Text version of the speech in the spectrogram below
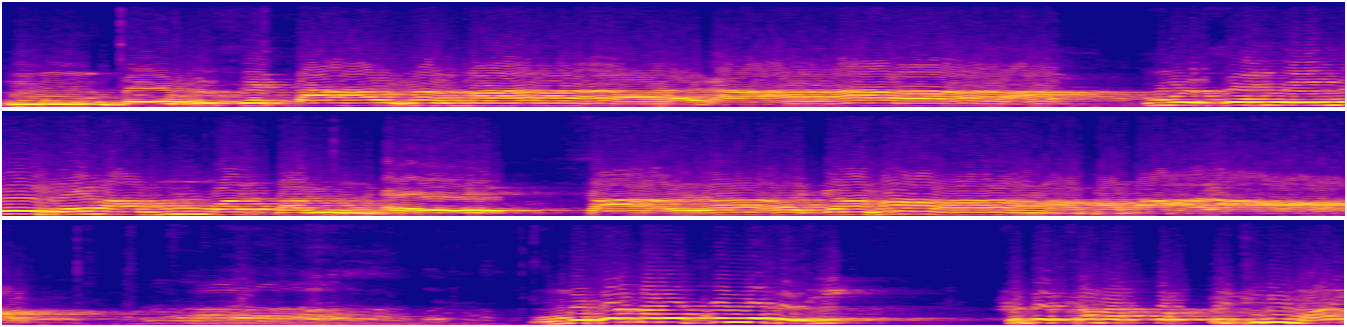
हिंदुस्तान हमारा मुस्लिम हमवतन है सारा जहां हमारा মুসলমানের জন্য যদি শুধু সমস্ত পৃথিবীময়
